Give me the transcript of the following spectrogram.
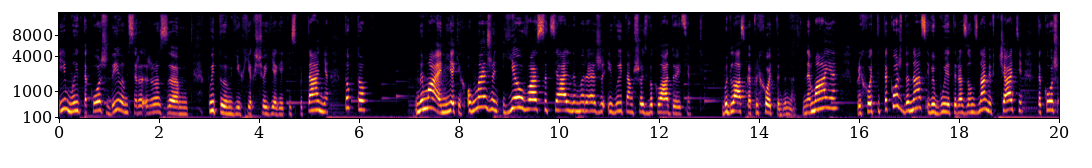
і ми також дивимося, розпитуємо їх, якщо є якісь питання. Тобто немає ніяких обмежень, є у вас соціальні мережі, і ви там щось викладуєте. Будь ласка, приходьте до нас. Немає. Приходьте також до нас, і ви будете разом з нами в чаті також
